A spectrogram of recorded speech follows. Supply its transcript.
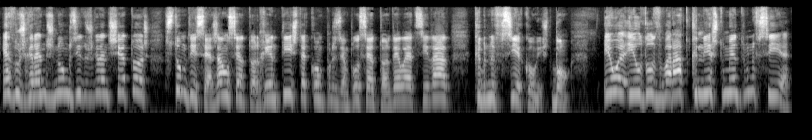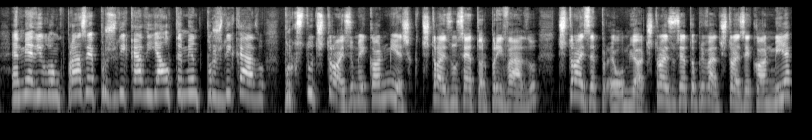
é dos grandes números e dos grandes setores. Se tu me disseres, há um setor rentista, como por exemplo o setor da eletricidade, que beneficia com isto. Bom, eu, eu dou de barato que neste momento beneficia. A médio e longo prazo é prejudicado e altamente prejudicado. Porque se tu destróis uma economia, que destróis um setor privado, destróis a, ou melhor, destróis o setor privado, destróis a economia,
